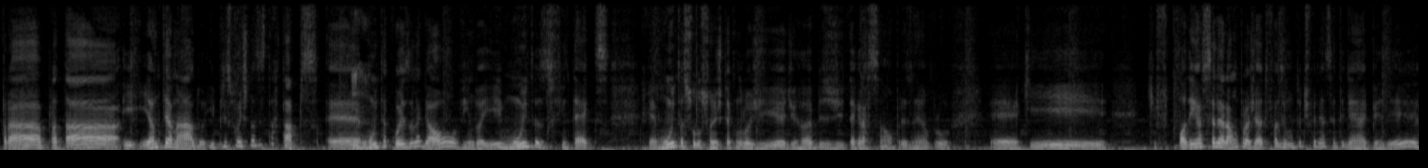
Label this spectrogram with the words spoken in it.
para estar tá, e, e, antenado, e principalmente nas startups. É uhum. muita coisa legal vindo aí, muitas fintechs, é, muitas soluções de tecnologia, de hubs de integração, por exemplo, é, que, que podem acelerar um projeto e fazer muita diferença entre ganhar e perder,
